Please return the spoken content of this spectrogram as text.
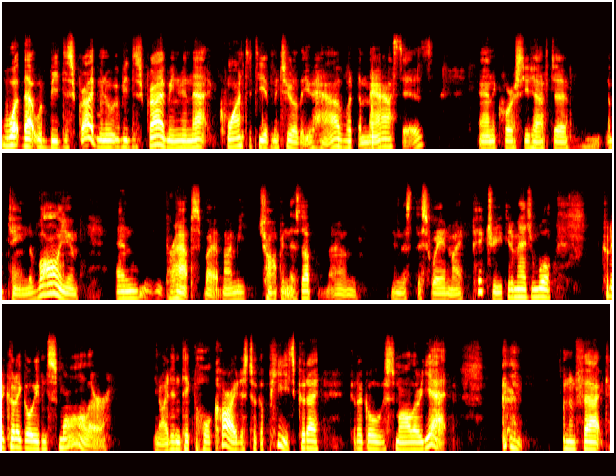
what that would be describing, it would be describing in that quantity of material that you have, what the mass is, and of course you'd have to obtain the volume. And perhaps by, by me chopping this up um, in this this way in my picture, you could imagine, well, could I could I go even smaller? you know, I didn't take the whole car, I just took a piece. Could I could I go smaller yet? and in fact,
